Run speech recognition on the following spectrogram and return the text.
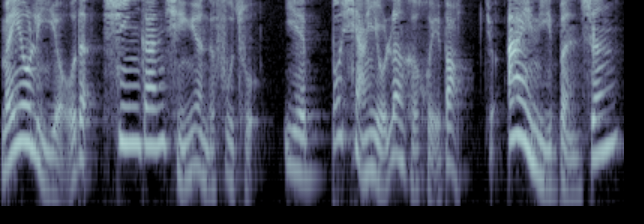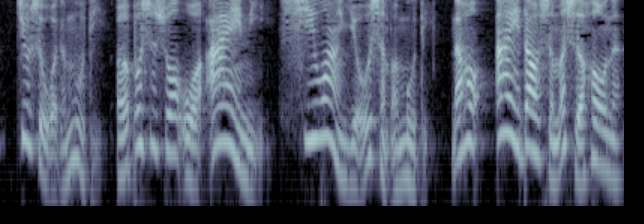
没有理由的，心甘情愿的付出，也不想有任何回报，就爱你本身就是我的目的，而不是说我爱你希望有什么目的。然后爱到什么时候呢？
